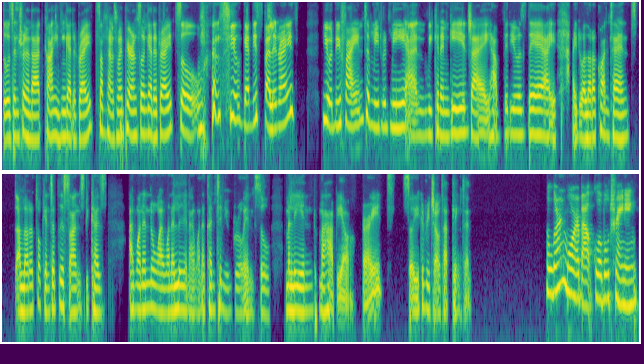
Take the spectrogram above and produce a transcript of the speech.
those in Trinidad can't even get it right. Sometimes my parents don't get it right. So once you get the spelling right, you would be fine to meet with me and we can engage. I have videos there. I, I do a lot of content, a lot of talking to persons because I want to know, I want to learn, I want to continue growing. So Melaine Mahabir, all right? So you could reach out at LinkedIn. To learn more about global training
